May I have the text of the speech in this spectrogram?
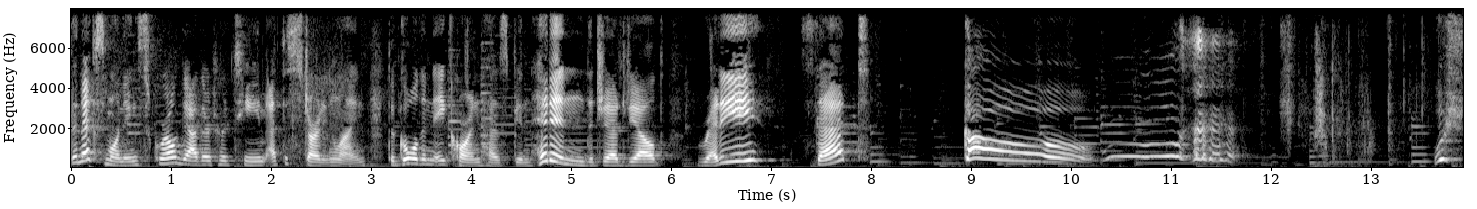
The next morning, Squirrel gathered her team at the starting line. The golden acorn has been hidden, the judge yelled. Ready, set, go! Whoosh!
